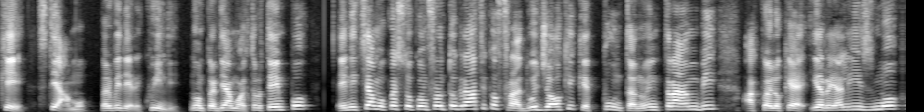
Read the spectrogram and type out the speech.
che stiamo per vedere. Quindi non perdiamo altro tempo e iniziamo questo confronto grafico fra due giochi che puntano entrambi a quello che è il realismo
